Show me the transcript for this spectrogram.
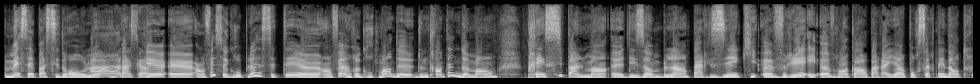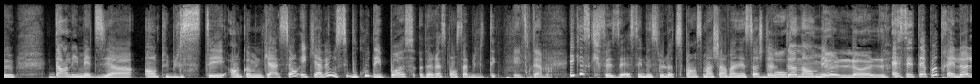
mais c'est pas si drôle. Ah, parce que, euh, en fait, ce groupe-là, c'était euh, en fait un regroupement d'une trentaine de membres, principalement euh, des hommes blancs parisiens qui œuvraient et œuvrent encore par ailleurs pour certains d'entre eux dans les médias, en publicité, en communication et qui avaient aussi beaucoup des postes de responsabilité. Évidemment. Et qu'est-ce qu'ils faisaient, ces messieurs-là, tu penses, ma chère Vanessa? Je te Beaucoup le donne en mille. de lol. Et c'était pas très lol.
